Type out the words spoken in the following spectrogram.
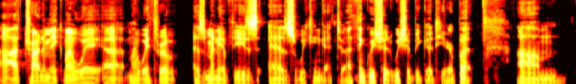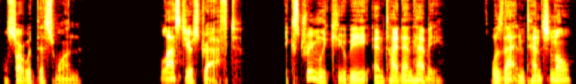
Uh, try to make my way uh, my way through as many of these as we can get to. I think we should we should be good here, but um, we'll start with this one. Last year's draft, extremely QB and tight end heavy. Was that intentional,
